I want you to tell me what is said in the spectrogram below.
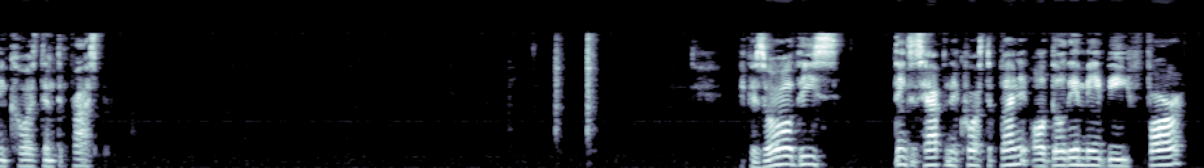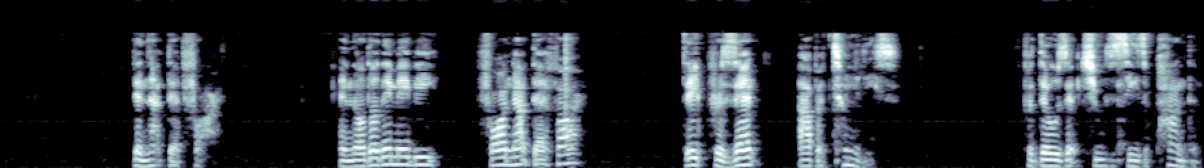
and cause them to prosper. Because all these things that's happening across the planet, although they may be far, they're not that far. And although they may be far, not that far, they present opportunities for those that choose to seize upon them.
